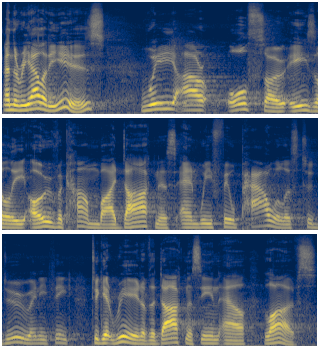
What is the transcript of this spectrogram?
And the reality is, we are also easily overcome by darkness and we feel powerless to do anything to get rid of the darkness in our lives.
